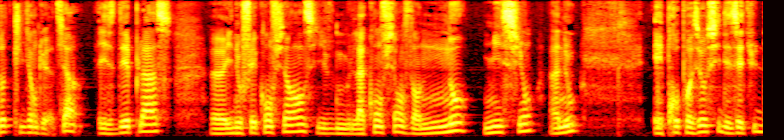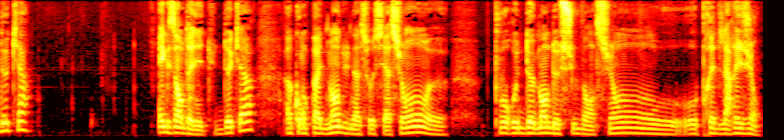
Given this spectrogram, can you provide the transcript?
autres clients que tiens, il se déplace, il nous fait confiance, il la confiance dans nos missions à nous. Et proposez aussi des études de cas. Exemple d'une étude de cas, accompagnement d'une association euh, pour une demande de subvention auprès de la région.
